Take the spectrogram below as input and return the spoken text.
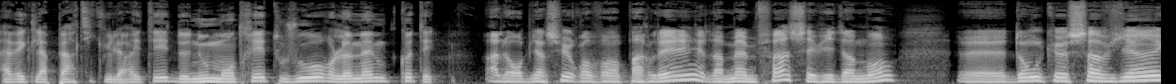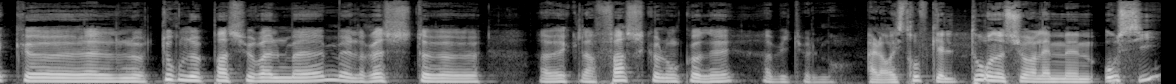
avec la particularité de nous montrer toujours le même côté. Alors, bien sûr, on va en parler, la même face, évidemment. Euh, donc, ça vient qu'elle ne tourne pas sur elle-même, elle reste euh, avec la face que l'on connaît habituellement. Alors il se trouve qu'elle tourne sur elle-même aussi,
